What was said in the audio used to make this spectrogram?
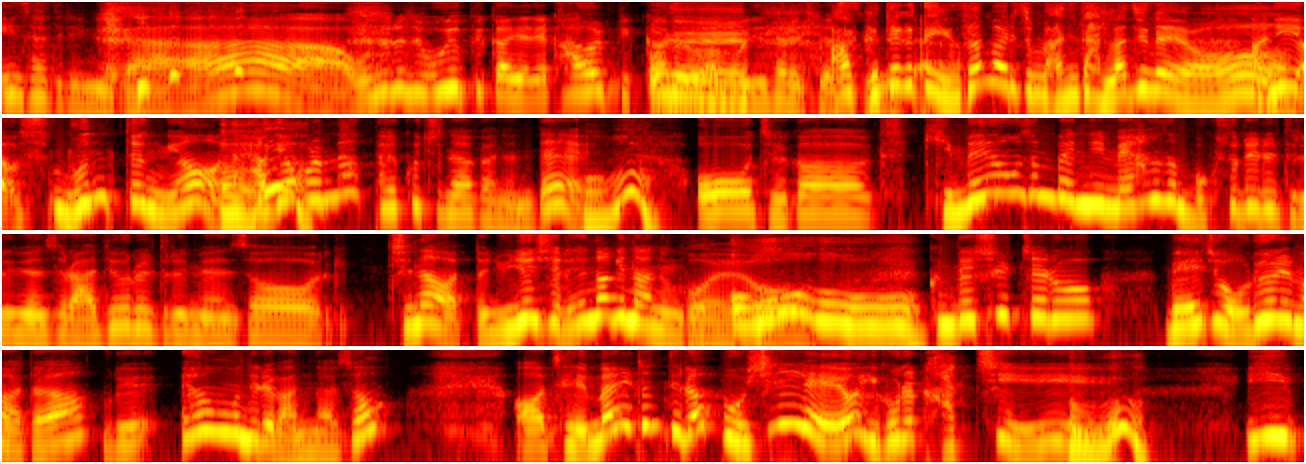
인사드립니다. 오늘은 우유빛깔이 아니라 가을빛깔로 네. 한번 인사를 드렸습니다. 아 그때 그때 인사말이 좀 많이 달라지네요. 아니 문득요 어. 낙엽을 막 밟고 지나가는데 어. 어 제가 김혜영 선배님의 항상 목소리를 들으면서 라디오를 들으면서 이렇게 지나왔던 윤현 씨를 생각이 나는 거예요. 오. 근데 실제로 매주 월요일마다 우리 혜영 언니를 만나서 어, 제 말 좀 들어보실래요? 이거를 같이 오. 이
